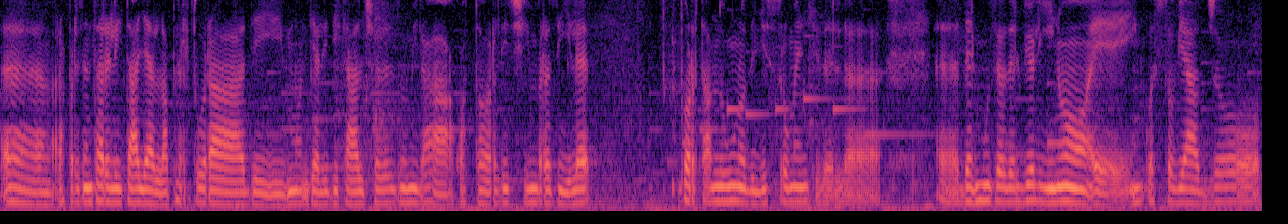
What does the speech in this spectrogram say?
eh, rappresentare l'Italia all'apertura dei mondiali di calcio del 2014 in Brasile, portando uno degli strumenti del, eh, del Museo del Violino e in questo viaggio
